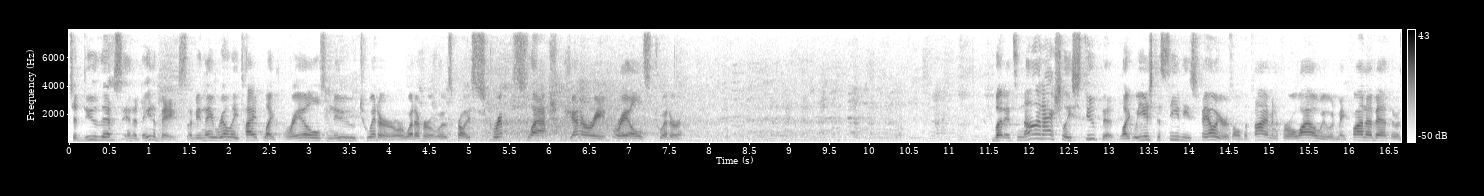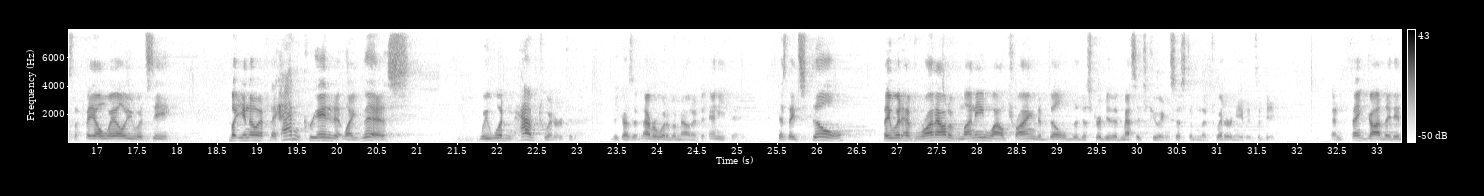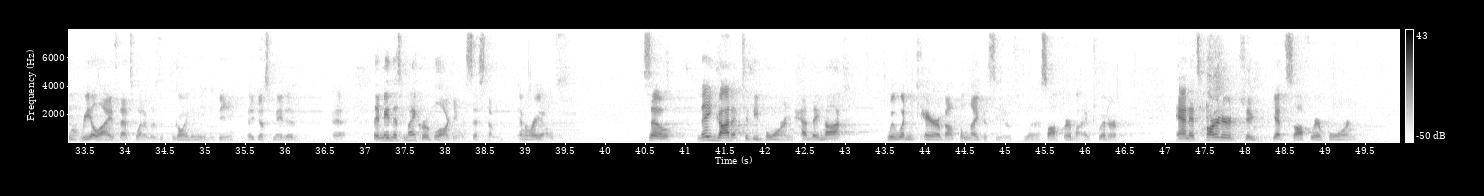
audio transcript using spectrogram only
to do this in a database. I mean, they really typed like Rails new Twitter or whatever it was, probably script slash generate Rails Twitter. But it's not actually stupid. Like we used to see these failures all the time, and for a while we would make fun of it. There was the fail whale you would see. But you know, if they hadn't created it like this, we wouldn't have Twitter today because it never would have amounted to anything. Because they'd still they would have run out of money while trying to build the distributed message queuing system that Twitter needed to be. And thank God they didn't realize that's what it was going to need to be. They just made it, uh, they made this microblogging system in Rails. So they got it to be born. Had they not, we wouldn't care about the legacy of the software behind Twitter. And it's harder to get software born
